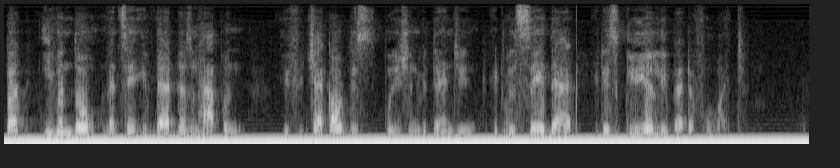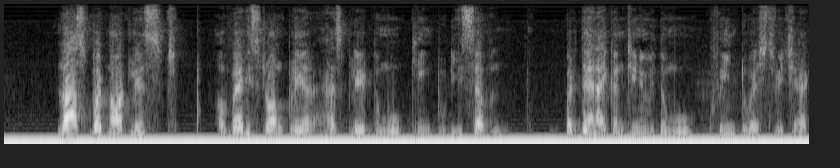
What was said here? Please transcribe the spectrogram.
but even though, let's say if that doesn't happen, if you check out this position with the engine, it will say that it is clearly better for white. Last but not least, a very strong player has played the move king to d7. But then I continue with the move queen to h3 check,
